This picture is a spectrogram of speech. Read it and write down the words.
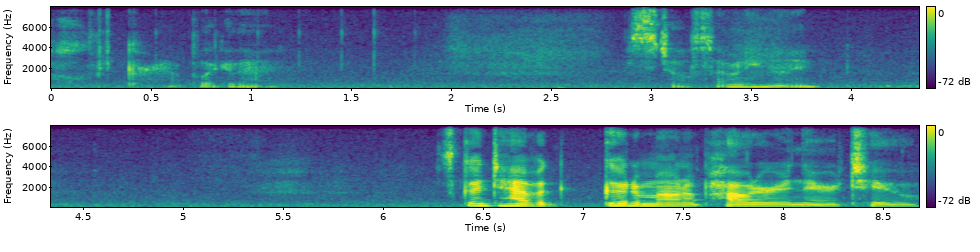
Holy crap, look at that 79. It's good to have a good amount of powder in there too.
